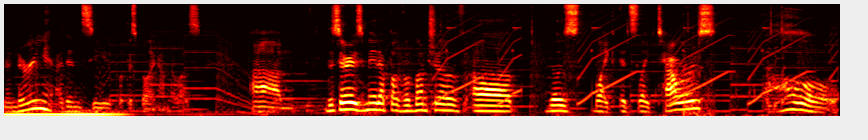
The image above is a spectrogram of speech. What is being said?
Nanuri? I didn't see what the spelling on there was. Um, this area is made up of a bunch of uh, those, like, it's like towers. Oh,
